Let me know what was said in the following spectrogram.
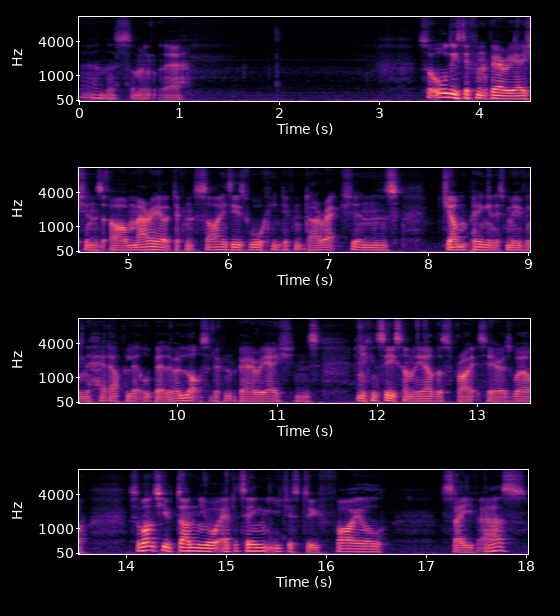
And there's something there. So all these different variations are Mario at different sizes, walking different directions, jumping and it's moving the head up a little bit. There are lots of different variations and you can see some of the other sprites here as well. So once you've done your editing, you just do File, Save As,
